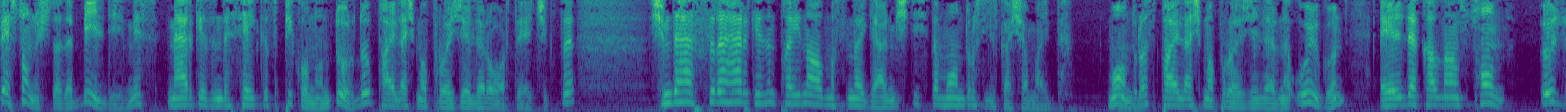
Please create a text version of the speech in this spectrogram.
Ve sonuçta da bildiğimiz merkezinde Sykes-Pico'nun durduğu paylaşma projeleri ortaya çıktı. Şimdi sıra herkesin payını almasına gelmişti. İşte Mondros ilk aşamaydı. Mondros paylaşma projelerine uygun elde kalan son öz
